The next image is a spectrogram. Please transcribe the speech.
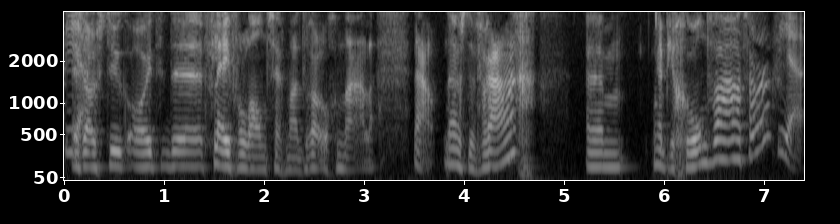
Ja. En zo is natuurlijk ooit de Flevoland, zeg maar, droog gemalen. Nou, nou is de vraag. ehm, heb je grondwater. Ja.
